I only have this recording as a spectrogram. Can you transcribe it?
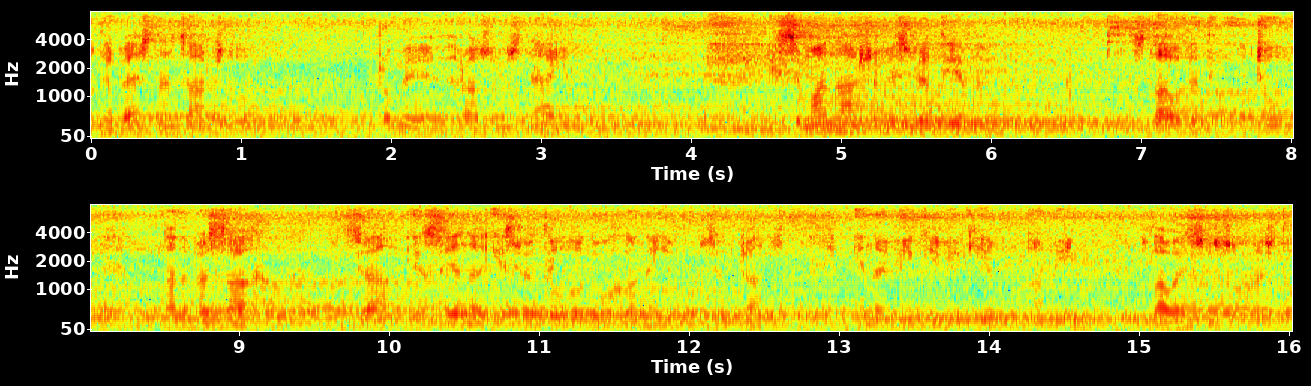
у Небесне Царство, що ми разом з нею і всіма нашими святими славити Отцю на небесах Отця і Сина, і Святого Духа, нині повсякчас, і на віки віків. Амінь. Слава Ісусу Христу!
